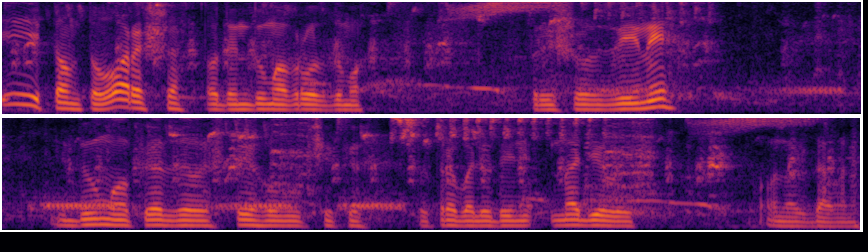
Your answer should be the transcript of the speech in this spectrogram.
І там товариш ще один думав в роздумах. Прийшов з війни і думав опять завести голубчиків, що треба людині наділити. Вона й де вона.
